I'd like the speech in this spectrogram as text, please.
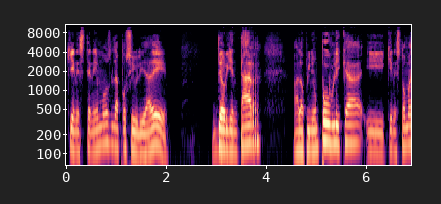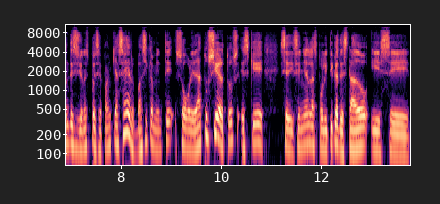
quienes tenemos la posibilidad de, de orientar a la opinión pública y quienes toman decisiones pues sepan qué hacer. Básicamente sobre datos ciertos es que se diseñan las políticas de Estado y se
